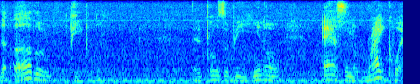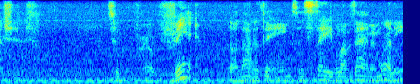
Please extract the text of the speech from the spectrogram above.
the other people that supposed to be, you know, asking the right questions to prevent a lot of things and save a lot of time and money,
